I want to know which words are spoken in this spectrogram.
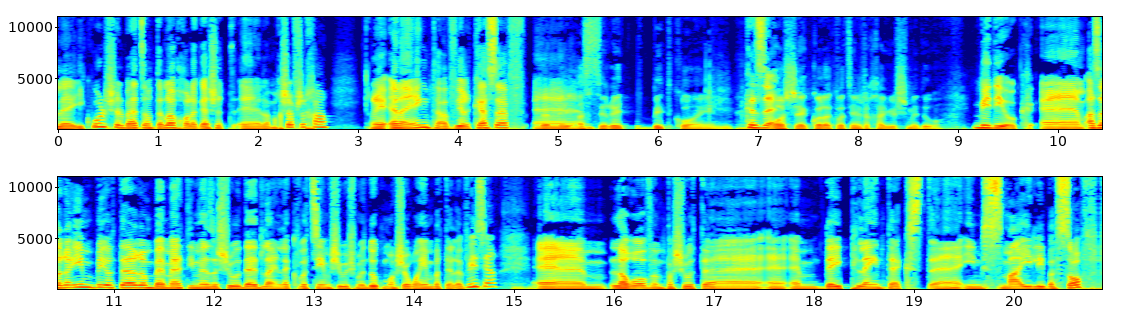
לעיכול של בעצם אתה לא יכול לגשת למחשב שלך. אלא אם תעביר כסף. תן לי עשירית ביטקוין, כזה. או שכל הקבצים שלך יושמדו. בדיוק. אז הרעים ביותר הם באמת עם איזשהו דדליין לקבצים שיושמדו, כמו שרואים בטלוויזיה. לרוב הם פשוט, הם די plain text עם סמיילי בסוף,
